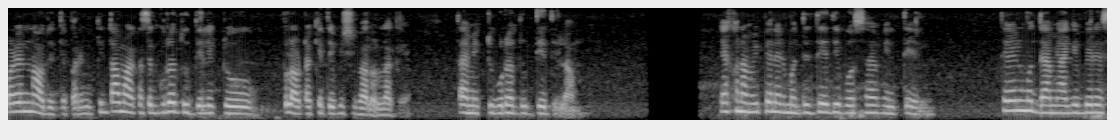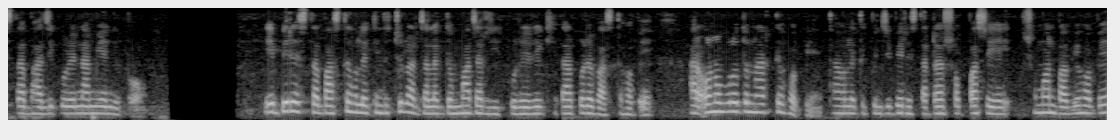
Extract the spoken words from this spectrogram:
পারেন, নাও দিতে পারেন। কিন্তু আমার কাছে গুঁড়া দুধ দিলে একটু পোলাওটা খেতে বেশি ভালো লাগে। তাই আমি একটু গুঁড়া দুধ দিয়ে দিলাম। এখন আমি প্যানের মধ্যে দিয়ে দিব সয়াবিন তেল। তেলের মধ্যে আমি আগে বেরেস্তা ভাজি করে নামিয়ে নেব। এই বেরেস্তা বাঁচতে হলে কিন্তু চুলার জাল একদম মাঝারি করে রেখে তারপরে বাঁচতে হবে। আর অনবরত নাড়তে হবে, তাহলে দেখবেন যে বেরেস্তাটা সব পাশে সমানভাবে হবে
